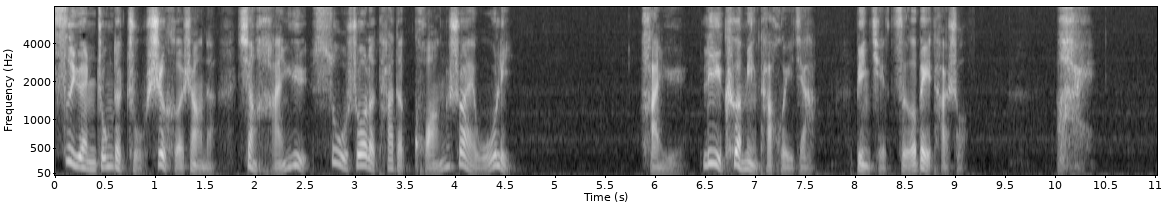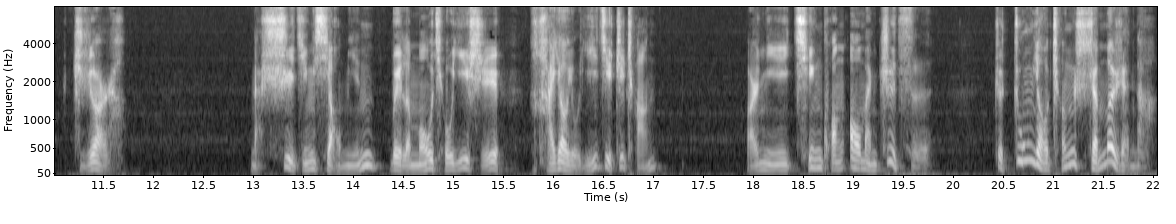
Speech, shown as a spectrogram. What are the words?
寺院中的主事和尚呢，向韩愈诉说了他的狂率无礼。韩愈立刻命他回家，并且责备他说：“哎，侄儿啊，那市井小民为了谋求衣食，还要有一技之长。”而你轻狂傲慢至此，这终要成什么人呐？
